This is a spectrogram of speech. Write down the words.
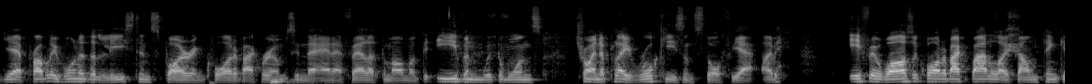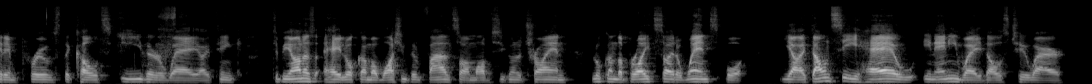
yeah, probably one of the least inspiring quarterback rooms in the NFL at the moment, even with the ones trying to play rookies and stuff. Yeah, I mean, if it was a quarterback battle, I don't think it improves the Colts either way. I think, to be honest, hey, look, I'm a Washington fan, so I'm obviously going to try and look on the bright side of Wentz. But yeah, I don't see how in any way those two are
